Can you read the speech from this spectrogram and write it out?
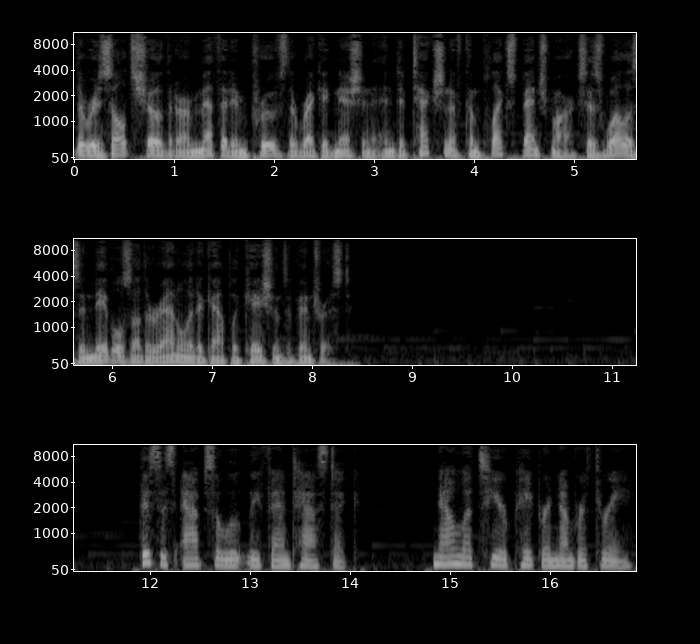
The results show that our method improves the recognition and detection of complex benchmarks as well as enables other analytic applications of interest. This is absolutely fantastic. Now let's hear paper number three.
